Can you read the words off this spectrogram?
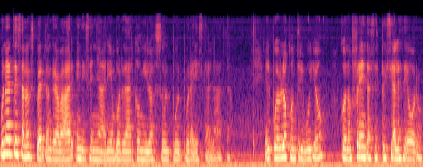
un artesano experto en grabar, en diseñar y en bordar con hilo azul, púrpura y escarlata. El pueblo contribuyó con ofrendas especiales de oro,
